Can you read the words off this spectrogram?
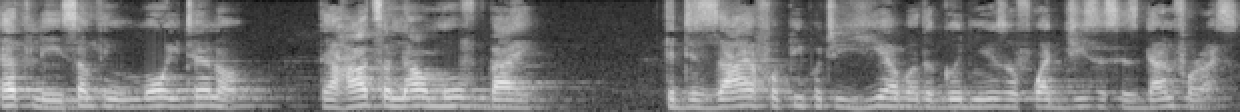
earthly, something more eternal. Their hearts are now moved by the desire for people to hear about the good news of what Jesus has done for us.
